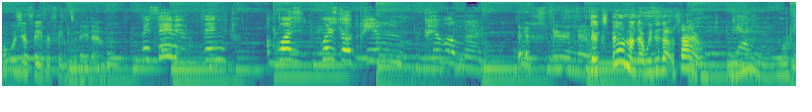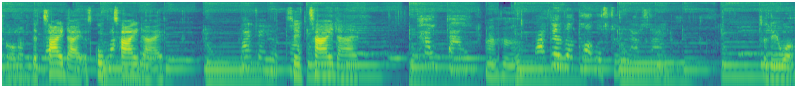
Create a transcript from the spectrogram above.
What was your favorite thing today then? My favorite thing was was the pyram- pyramid. The experiment. The experiment that we did outside. Mm, mashallah. The tie dye. It's called tie dye. Say tie dye. Tie dye. Mm-hmm. My favorite part was filming outside. To do what?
